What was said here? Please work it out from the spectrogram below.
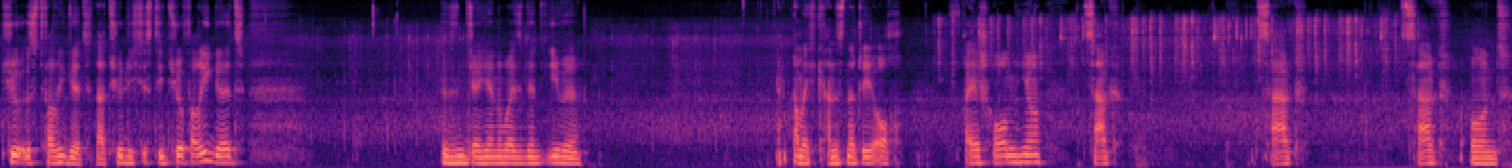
Tür ist verriegelt. Natürlich ist die Tür verriegelt. Wir sind ja hier in Resident Evil. Aber ich kann es natürlich auch freischrauben hier. Zack. Zack. Zack. Und.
